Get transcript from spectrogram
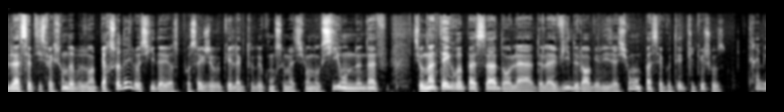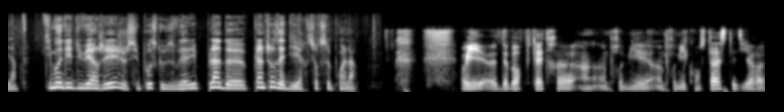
la satisfaction d'un besoin personnel aussi, d'ailleurs. C'est pour ça que j'évoquais l'acte de consommation. Donc, si on n'intègre pas ça dans la, de la vie de l'organisation, on passe à côté de quelque chose. Très bien. Timothy Duverger, je suppose que vous avez plein de, plein de choses à dire sur ce point-là. Oui, euh, d'abord peut-être euh, un, premier, constat, c'est-à-dire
